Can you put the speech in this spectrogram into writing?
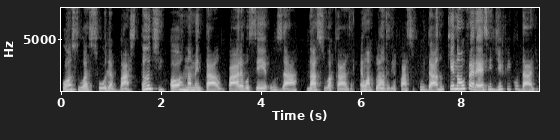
com suas folhas bastante ornamental para você usar na sua casa. É uma planta de fácil cuidado que não oferece dificuldade.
